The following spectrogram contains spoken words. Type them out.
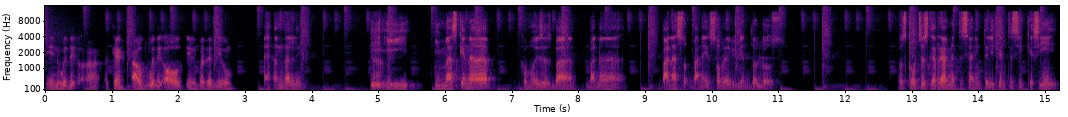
In with the, uh, ¿qué? Out with the old, in with the new. Ándale. Y, y, más que nada, como dices, van, van, a, van, a, van a ir sobreviviendo los, los coaches que realmente sean inteligentes y que sí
